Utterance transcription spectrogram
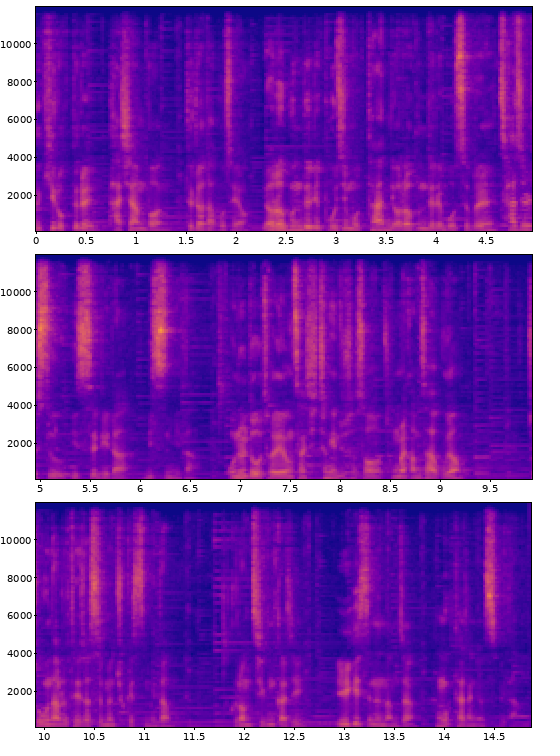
그 기록들을 다시 한번 들여다보세요. 여러분들이 보지 못한 여러분들의 모습을 찾을 수 있으리라 믿습니다. 오늘도 저의 영상 시청해 주셔서 정말 감사하고요. 좋은 하루 되셨으면 좋겠습니다. 그럼 지금까지 일기 쓰는 남자 한국타잔이었습니다.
